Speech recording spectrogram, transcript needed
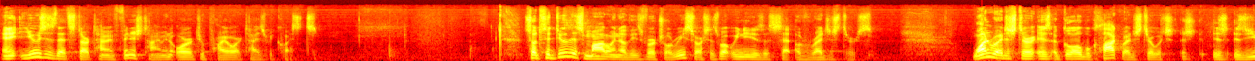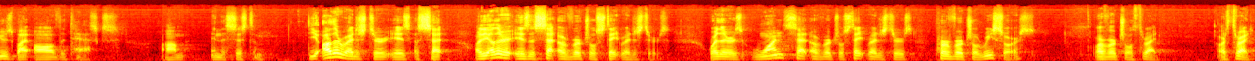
And it uses that start time and finish time in order to prioritize requests. So to do this modeling of these virtual resources, what we need is a set of registers. One register is a global clock register, which is, is used by all of the tasks um, in the system. The other register is a set, or the other is a set of virtual state registers, where there's one set of virtual state registers per virtual resource or virtual thread, or thread.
